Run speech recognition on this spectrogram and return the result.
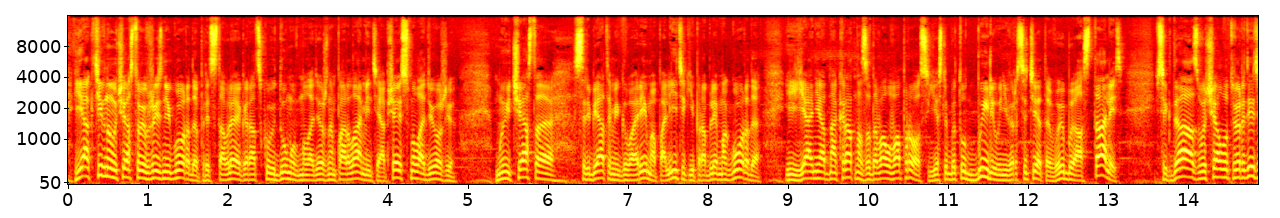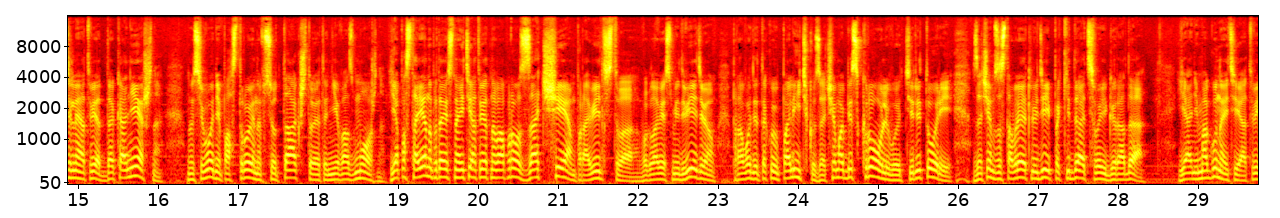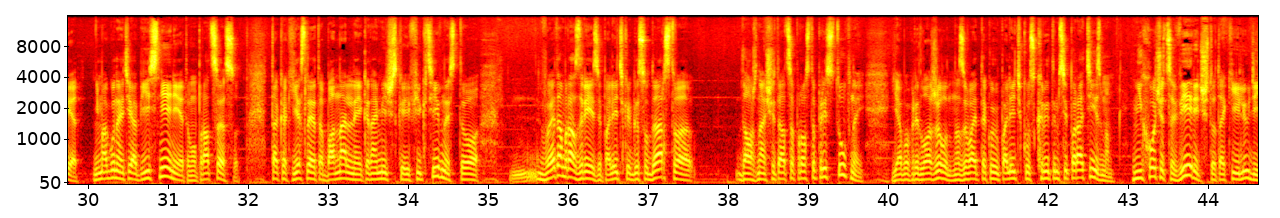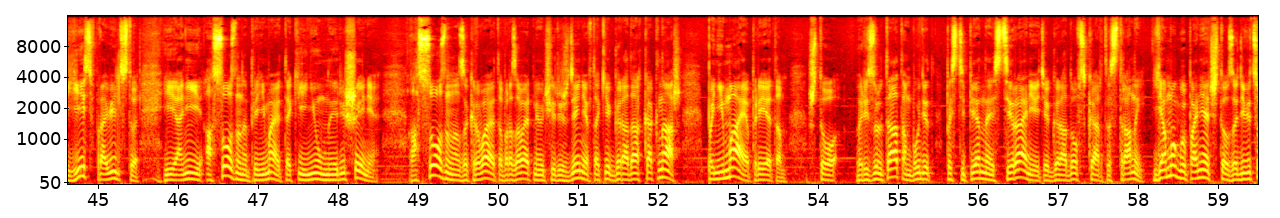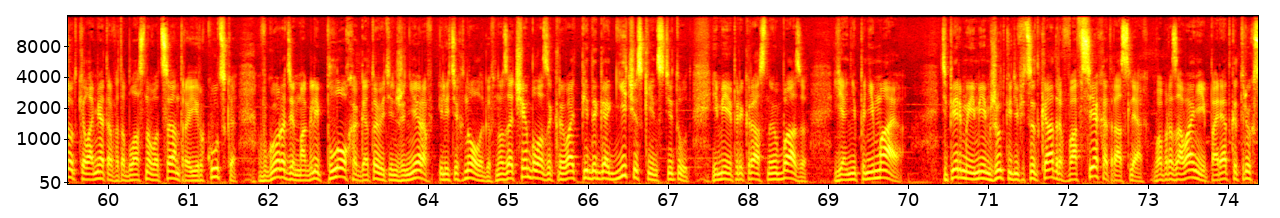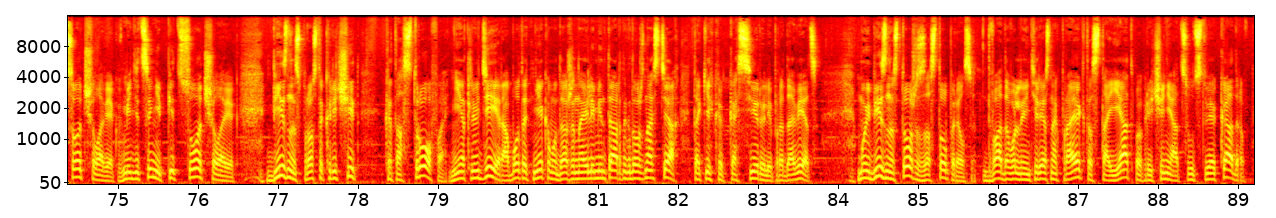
Я активно участвую в жизни города, представляя городскую думу в молодежном парламенте, общаюсь с молодежью. Мы часто с ребятами говорим о политике и проблемах города. И я неоднократно задавал вопрос, если бы тут были университеты, вы бы остались? Всегда звучал утвердительный ответ, да, конечно. Но сегодня построено все так, что это невозможно. Я постоянно пытаюсь найти ответ на вопрос, зачем правительство во главе с Медведевым проводит такую политику, зачем обескровливают территории, зачем заставляют людей покидать свои города. Я не могу найти ответ, не могу найти объяснение этому процессу, так как если это банальная экономическая эффективность, то в этом разрезе политика государства должна считаться просто преступной. Я бы предложил называть такую политику скрытым сепаратизмом. Не хочется верить, что такие люди есть в правительстве, и они осознанно принимают такие неумные решения. Осознанно закрывают образовательные учреждения в таких городах, как наш, понимая при этом, что Результатом будет постепенное стирание этих городов с карты страны. Я мог бы понять, что за 900 километров от областного центра Иркутска в городе могли плохо готовить инженеров или технологов, но зачем было закрывать педагогический институт, имея прекрасную базу? Я не понимаю. Теперь мы имеем жуткий дефицит кадров во всех отраслях. В образовании порядка 300 человек, в медицине 500 человек. Бизнес просто кричит «катастрофа», нет людей, работать некому даже на элементарных должностях, таких как кассир или продавец. Мой бизнес тоже застопорился. Два довольно интересных проекта стоят по причине отсутствия кадров.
